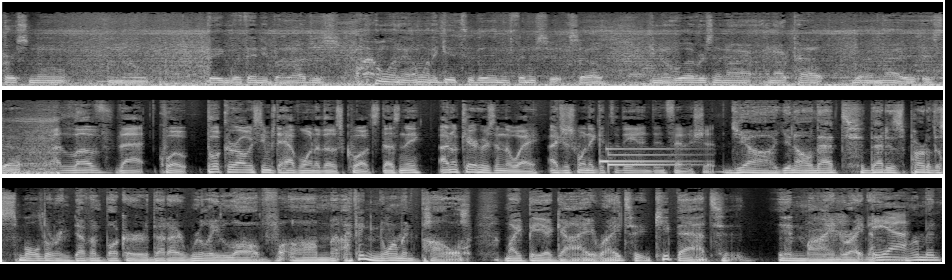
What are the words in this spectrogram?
personal, you know, thing with anybody. I just I want to I want to get to the end and finish it. So, you know, whoever's in our in our path doing that is that. I love that quote. Booker always seems to have one of those quotes, doesn't he? I don't care who's in the way. I just want to get to the end and finish it. Yeah, you know that that is part of the smoldering Devin Booker that I really love. Um, I think Norman Powell might be a guy, right? Keep that in mind right now. Yeah, Norman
